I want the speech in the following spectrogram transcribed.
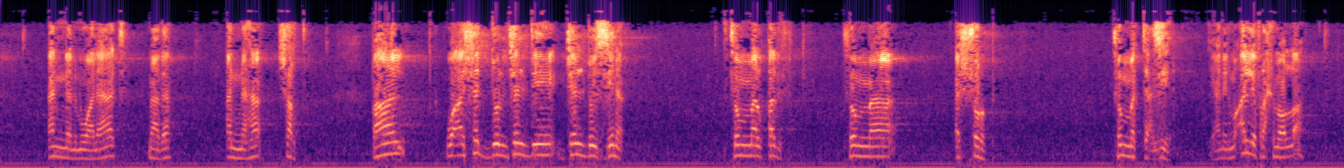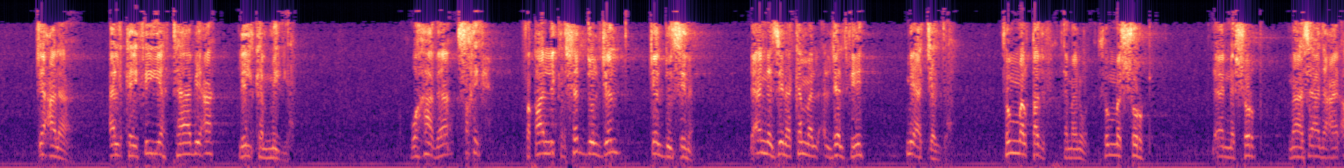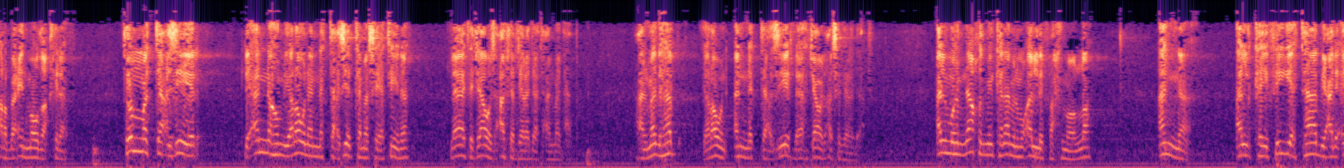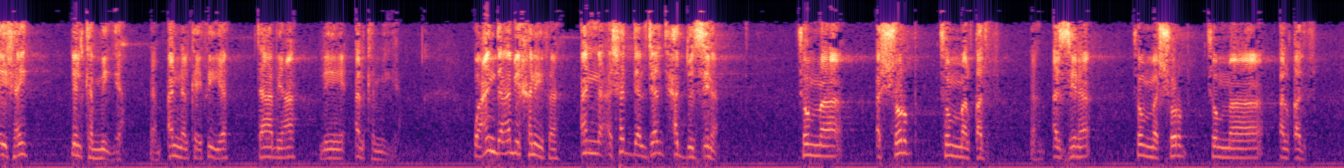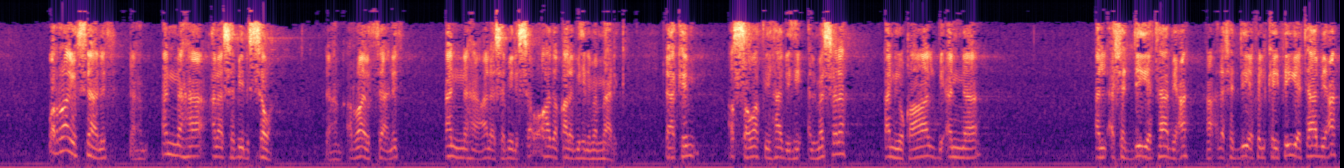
أن الموالاة ماذا؟ أنها شرط. قال وأشد الجلد جلد الزنا ثم القذف ثم الشرب ثم التعزير. يعني المؤلف رحمه الله جعل الكيفية تابعة للكمية وهذا صحيح. فقال لك شد الجلد جلد الزنا لأن الزنا كمل الجلد فيه؟ مئة جلدة. ثم القذف ثمانون ثم الشرب لأن الشرب ما زاد عن أربعين موضع خلاف. ثم التعزير لأنهم يرون أن التعزير كما سيأتينا لا يتجاوز عشر جلدات على المذهب. على المذهب يرون أن التعزير لا يتجاوز عشر جلدات. المهم نأخذ من كلام المؤلف رحمه الله أن الكيفية تابعة لأي شيء؟ للكمية. نعم أن الكيفية تابعة للكمية. وعند أبي حنيفة أن أشد الجلد حد الزنا ثم الشرب ثم القذف. نعم الزنا ثم الشرب ثم القذف. والرأي الثالث نعم أنها على سبيل السوى نعم الرأي الثالث أنها على سبيل السوى وهذا قال به الإمام مالك. لكن الصواب في هذه المسألة أن يقال بأن الأشدية تابعة الأشدية في الكيفية تابعة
